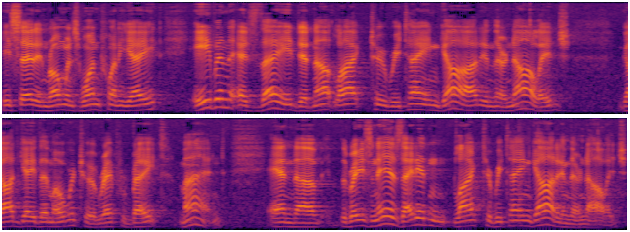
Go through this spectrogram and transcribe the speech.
he said in Romans 1.28, even as they did not like to retain God in their knowledge, God gave them over to a reprobate mind. And uh, the reason is they didn't like to retain God in their knowledge.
